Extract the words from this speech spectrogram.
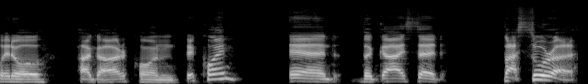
Puedo pagar con Bitcoin? And the guy said, basura,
